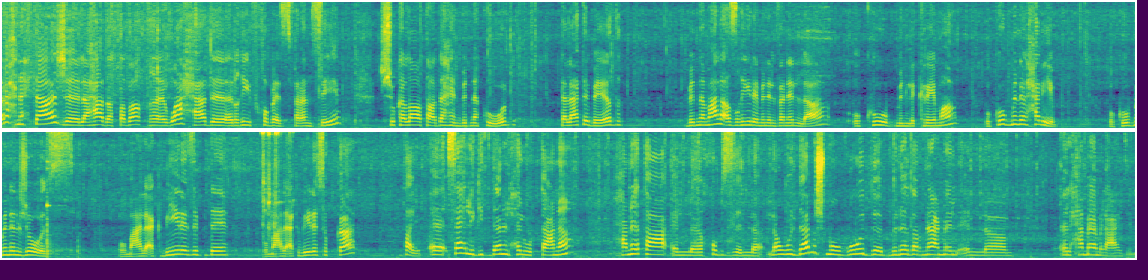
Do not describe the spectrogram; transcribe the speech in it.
رح نحتاج لهذا الطبق واحد رغيف خبز فرنسي شوكولاتة دهن بدنا كوب ثلاثة بيض بدنا معلقة صغيرة من الفانيلا وكوب من الكريمة وكوب من الحليب وكوب من الجوز ومعلقة كبيرة زبدة ومعلقة كبيرة سكر. طيب آه سهل جدا الحلو بتاعنا. هنقطع الخبز ال- لو ده مش موجود بنقدر نعمل ال- الحمام العادي.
